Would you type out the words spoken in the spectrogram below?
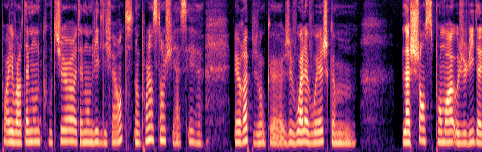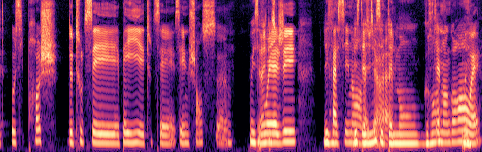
pour aller voir tellement de cultures, tellement de villes différentes. Donc pour l'instant, je suis assez euh, Europe, donc euh, je vois le voyage comme la chance pour moi aujourd'hui d'être aussi proche de tous ces pays et toutes ces... C'est une chance oui, c'est de voyager les... facilement. Les États-Unis, c'est tellement grand. C'est tellement grand, ouais.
